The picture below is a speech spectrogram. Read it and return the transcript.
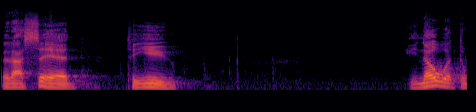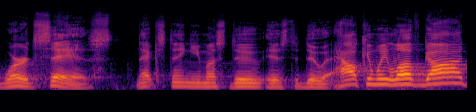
that I said to you. You know what the word says. Next thing you must do is to do it. How can we love God?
